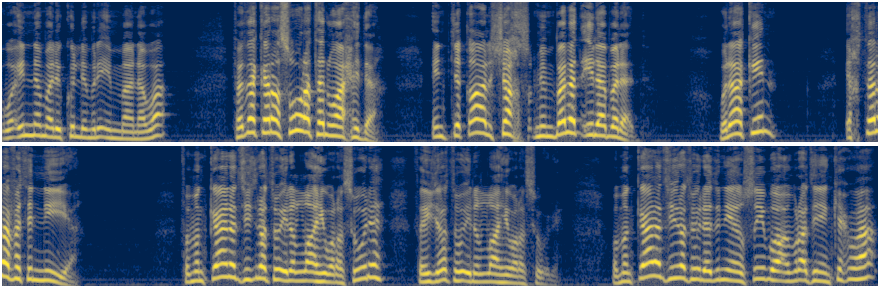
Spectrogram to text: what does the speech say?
وإنما لكل امرئ ما نوى. فذكر صورة واحدة انتقال شخص من بلد إلى بلد ولكن اختلفت النية. فمن كانت هجرته إلى الله ورسوله فهجرته إلى الله ورسوله. ومن كانت هجرته إلى دنيا يصيبها امرأة ينكحها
